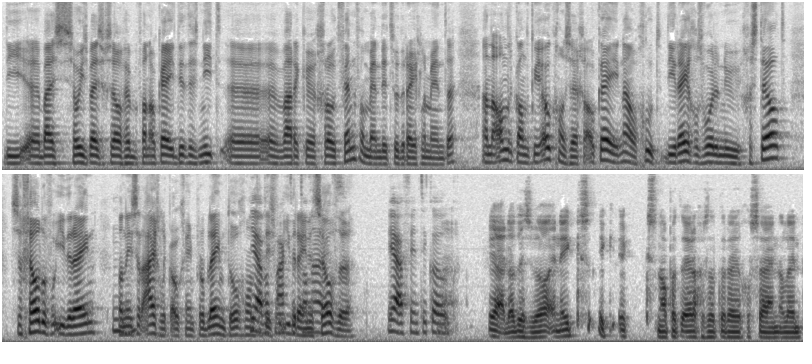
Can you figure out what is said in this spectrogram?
die eh, bij, zoiets bij zichzelf hebben van oké, dit is niet eh, waar ik groot fan van ben, dit soort reglementen. Aan de andere kant kun je ook gewoon zeggen, oké, nou goed, die regels worden nu gesteld, ze gelden voor iedereen, dan Mhm. is er eigenlijk ook geen probleem toch, want Ja, het is voor het iedereen hetzelfde. Ja, vind ik ook. Ja, dat is wel. En ik, ik, ik snap het ergens dat er regels zijn. Alleen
